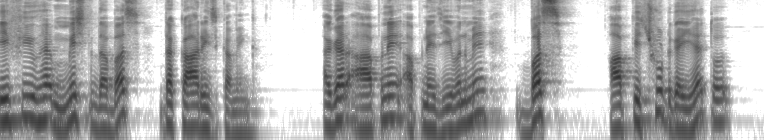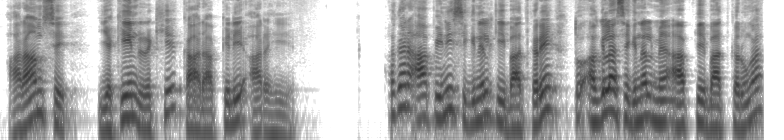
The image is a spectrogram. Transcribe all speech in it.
if you have missed the bus the car is coming अगर आपने अपने जीवन में बस आपकी छूट गई है तो आराम से यकीन रखिए, कार आपके लिए आ रही है। अगर आप इन्हीं सिग्नल की बात करें तो अगला सिग्नल मैं आपकी बात करूँगा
